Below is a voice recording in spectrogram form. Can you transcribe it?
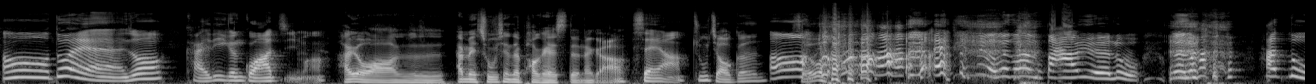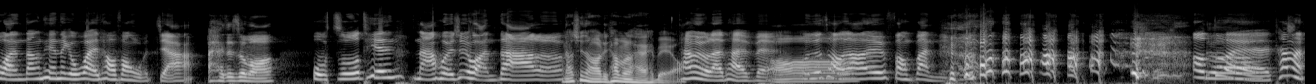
哦，对，你说凯莉跟瓜吉吗？还有啊，就是还没出现在 Podcast 的那个啊，谁啊？猪脚跟哦，哎、欸，那个我跟你说，他们八月录，我跟你说他他录完当天那个外套放我家，哎，还在这吗？我昨天拿回去还他了。拿去哪里？他们来台北哦。他们有来台北，哦、我就吵他，因为放半年。哦，对，对他们，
